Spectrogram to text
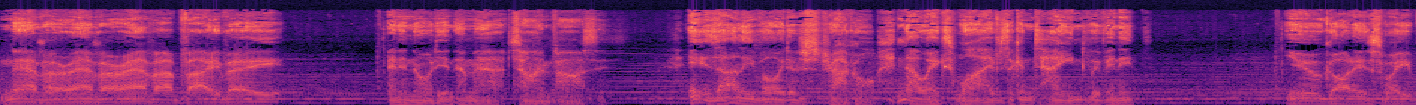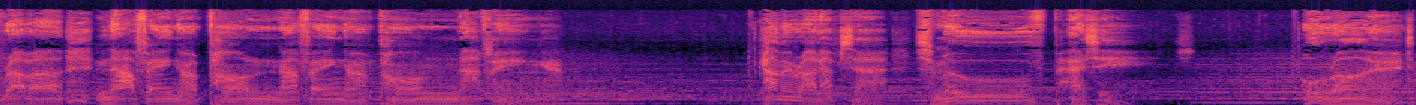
Never, ever, ever, baby. An inordinate amount of time passes. It is utterly void of struggle. No ex-wives are contained within it. You got it, sweet brother. Nothing upon nothing upon nothing. Coming right up, sir. Smooth passage. Alright,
